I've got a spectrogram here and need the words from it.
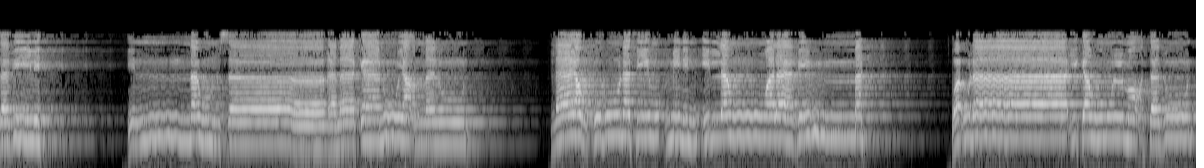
سبيله. إنهم ساء ما كانوا يعملون. لا يرقبون في مؤمن إلا ولا ذمة. وأولئك هم المعتدون.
